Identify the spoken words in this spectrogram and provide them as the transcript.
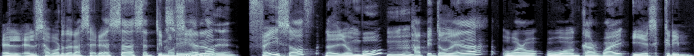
el, el, sabor de la cereza, Séptimo sí, Cielo, de... Face Off, la de John Boo, Mm. Happy Together, Wong Kar Wai y Scream.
